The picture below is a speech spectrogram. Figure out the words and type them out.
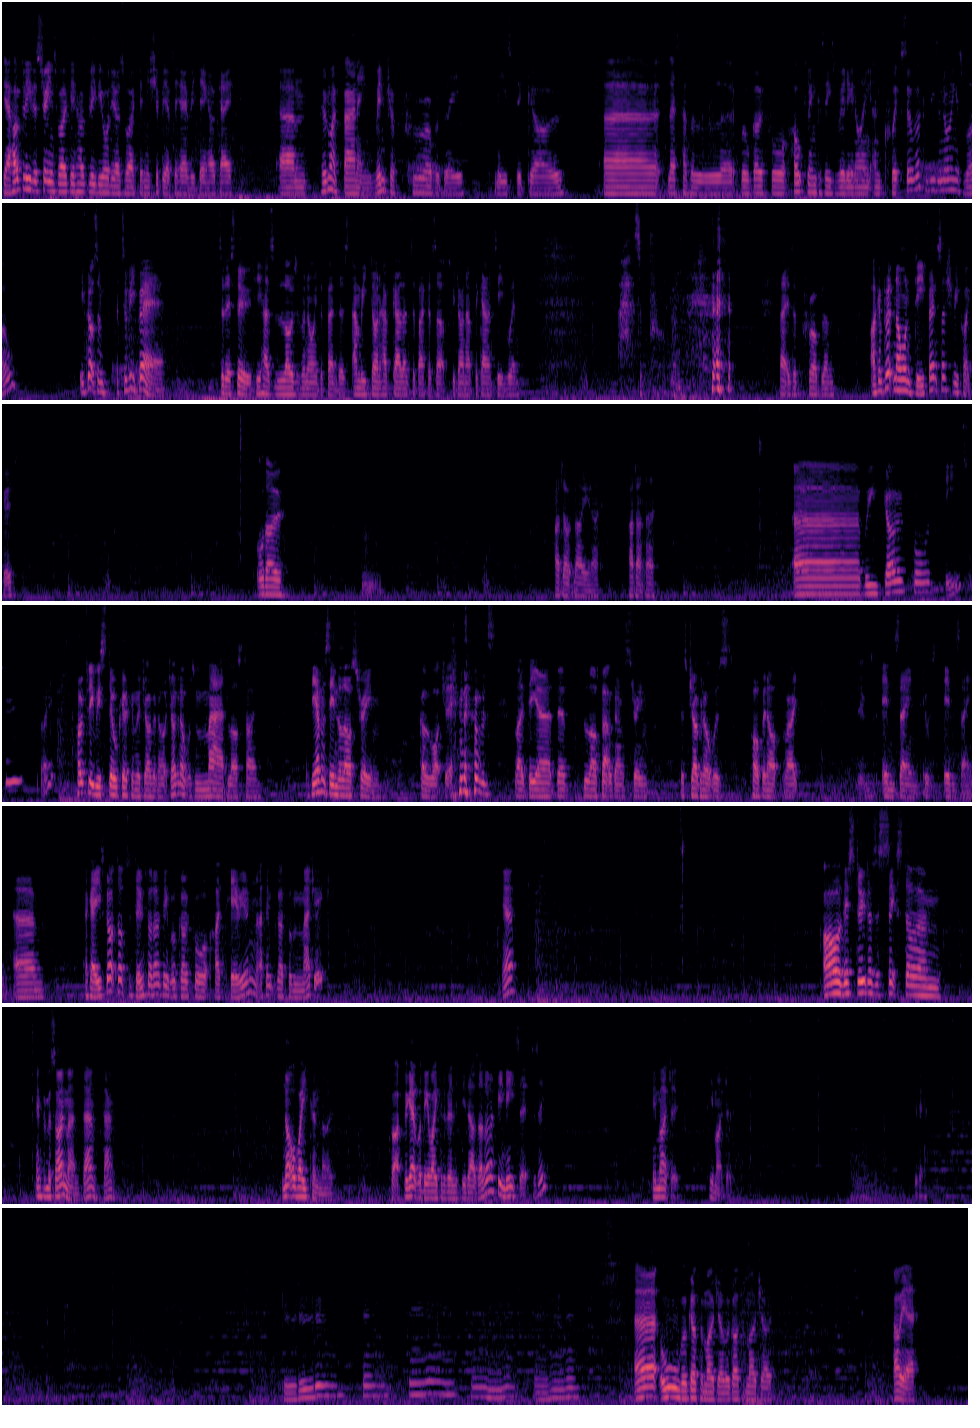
Yeah, hopefully the stream's working, hopefully the audio's working, you should be able to hear everything okay. Um, who am I banning? Rintrah probably needs to go. Uh, let's have a look. We'll go for Hulkling because he's really annoying, and Quicksilver because he's annoying as well. He's got some. To be fair to this dude, he has loads of annoying defenders, and we don't have Galan to back us up, so we don't have the guaranteed win. Ah, that's a problem. that is a problem. I can put no on defense. That should be quite good. Although, hmm, I don't know. You know, I don't know. Uh, we go for these two, right? Hopefully, we're still cooking with Juggernaut. Juggernaut was mad last time. If you haven't seen the last stream, go watch it. that was like the uh, the, the last battleground stream because Juggernaut was popping off, right? It was insane. It was insane. Um, okay, he's got Doctor Doom, so I don't think we'll go for Hyperion. I think we'll go for Magik. Yeah. Oh, this dude has a six star um, Infamous Iron Man. Damn, damn. Not Awaken though. But I forget what the Awaken ability does. I don't know if he needs it. Does he? He might do. He might do. Yeah. Do do do. Uh, ooh, we'll go for Mojo. We'll go for Mojo. Oh yeah.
